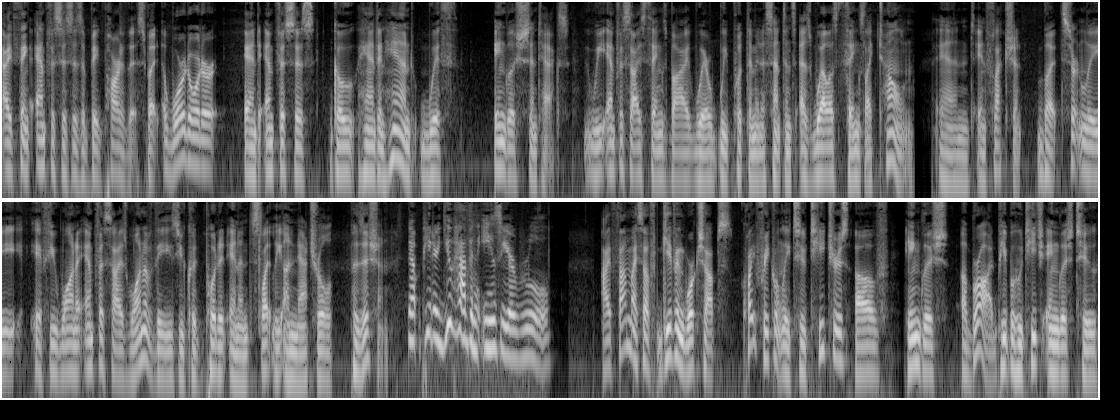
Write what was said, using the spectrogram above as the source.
I think emphasis is a big part of this, but word order and emphasis go hand in hand with English syntax. We emphasize things by where we put them in a sentence, as well as things like tone and inflection. But certainly, if you want to emphasize one of these, you could put it in a slightly unnatural position. Now, Peter, you have an easier rule. I found myself giving workshops quite frequently to teachers of English abroad, people who teach English to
